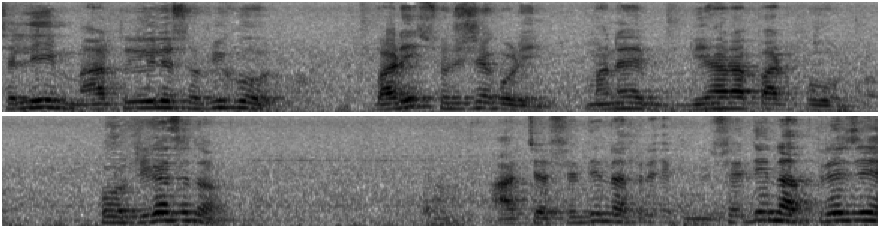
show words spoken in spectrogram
সেলিম আর তুই হইলে শফিকুর। বাড়ি সরিষা করি মানে বিহারা পাট ফোর। ফোর ঠিক আছে তো? আচ্ছা সেদিন রাত্রে এক সেদিন রাত্রে যে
